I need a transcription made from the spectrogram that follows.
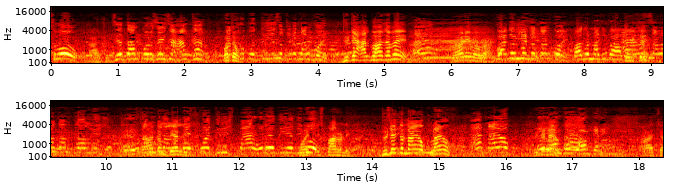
স্লো। আচ্ছা। যে দাম করেছে এই যে হালখান কত? মাত্র বত্রিশ হাজার টাকা দাম কয়। দুইটা হাল বহা যাবে? হ্যাঁ। আরে বাবা। কজন মাটি দাম কয়? কজন মাটি পাওয়া দুইটাই। চাওয়া দাম বিয়াল্লিশ। চাওয়া দাম 42 পঁয়ত্রিশ পার হলে দিয়ে দিব। পার হলে। দুইটাই তো নায়ক নায়ক। হ্যাঁ আচ্ছা।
